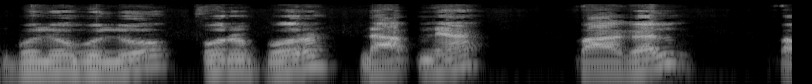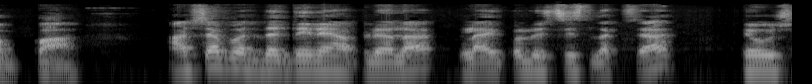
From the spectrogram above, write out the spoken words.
गोलो गोलो फोर फोर ढापण्या पागल पप्पा. अशा पद्धतीने आपल्याला ग्लायकोलिसिस लक्षात ठेवू शकतो.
